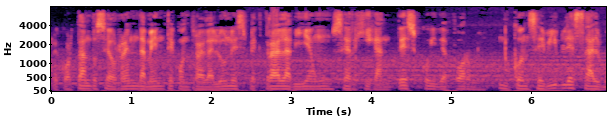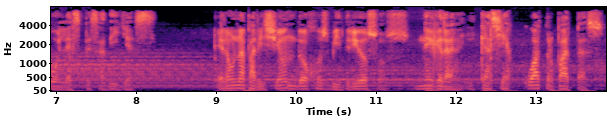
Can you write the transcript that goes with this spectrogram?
recortándose horrendamente contra la luna espectral había un ser gigantesco y deforme, inconcebible salvo en las pesadillas Era una aparición de ojos vidriosos, negra y casi a cuatro patas,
